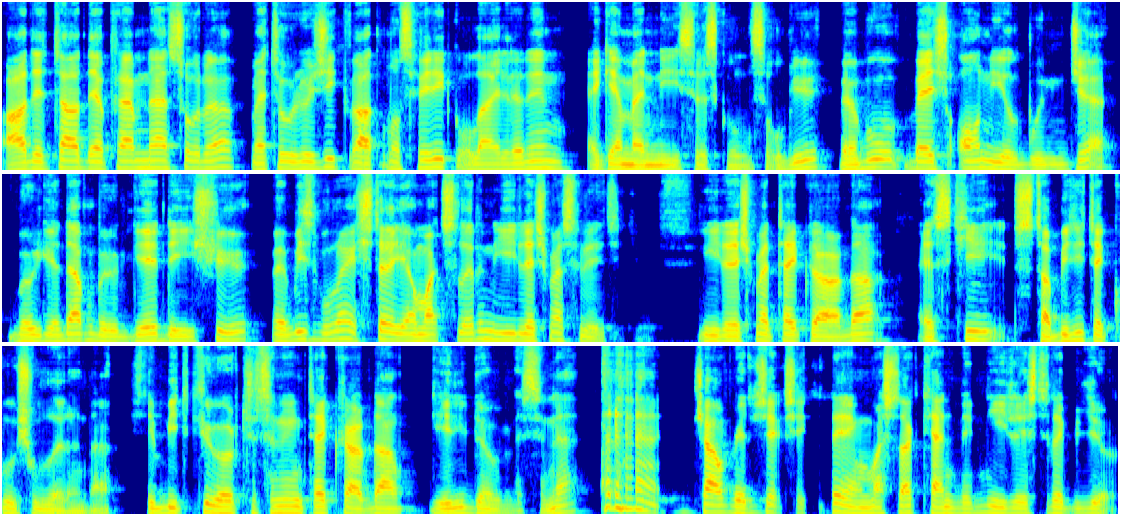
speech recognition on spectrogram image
Adeta depremden sonra meteorolojik ve atmosferik olayların egemenliği söz konusu oluyor ve bu 5-10 yıl boyunca bölgeden bölgeye değişiyor ve biz buna işte yamaçların iyileşme süreci diyoruz. İyileşme tekrardan eski stabilite koşullarına, işte bitki örtüsünün tekrardan geri dönmesine imkan verecek şekilde yamaçlar kendilerini iyileştirebiliyor.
